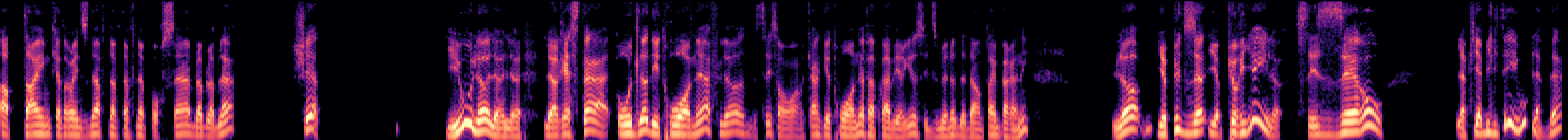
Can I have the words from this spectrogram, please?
uptime 99,99%, blablabla. Shit. Il est où, là, le, le, restant, au-delà des 3,9, là, tu sais, quand il y a 3,9 après Aviria, c'est 10 minutes de downtime par année. Là, il n'y a, a plus rien, là. C'est zéro la fiabilité est où là-dedans?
